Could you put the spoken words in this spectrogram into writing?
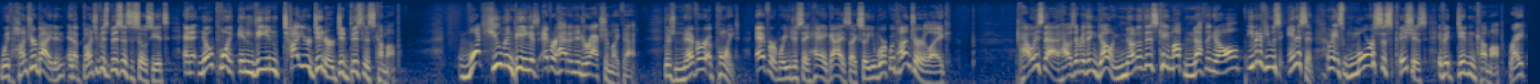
with Hunter Biden and a bunch of his business associates, and at no point in the entire dinner did business come up. What human being has ever had an interaction like that? There's never a point ever where you just say, hey guys, like, so you work with Hunter, like, how is that? How's everything going? None of this came up, nothing at all. Even if he was innocent. I mean, it's more suspicious if it didn't come up, right?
